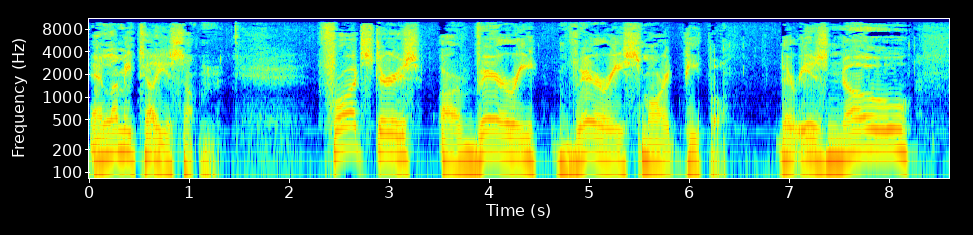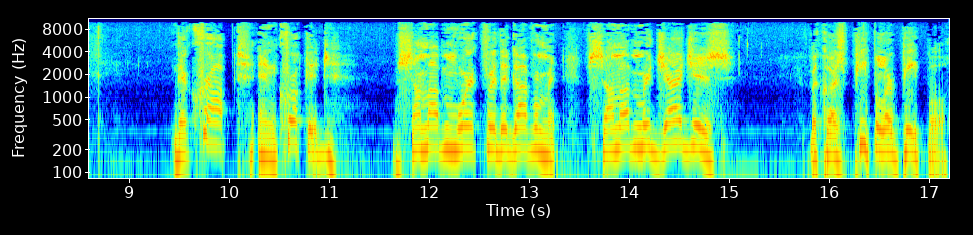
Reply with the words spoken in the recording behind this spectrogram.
and let me tell you something fraudsters are very, very smart people. There is no, they're cropped and crooked. Some of them work for the government. Some of them are judges because people are people.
